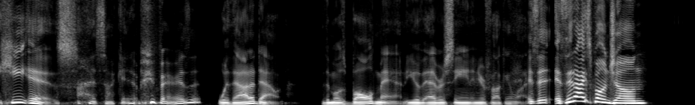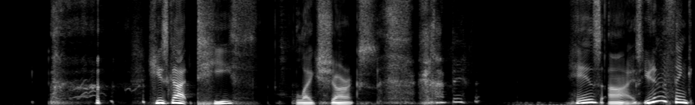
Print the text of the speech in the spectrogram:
He is, It's not KW Bear, is it? without a doubt, the most bald man you have ever seen in your fucking life. Is it? Is it Icebone Joan? He's got teeth like sharks. God damn it! His eyes. You didn't think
